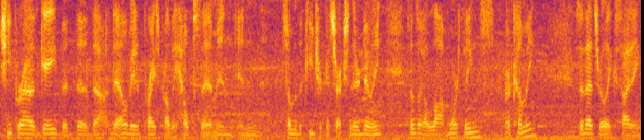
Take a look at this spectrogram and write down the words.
cheaper out of the gate, but the, the, the elevated price probably helps them in, in some of the future construction they're doing. It Sounds like a lot more things are coming, so that's really exciting.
